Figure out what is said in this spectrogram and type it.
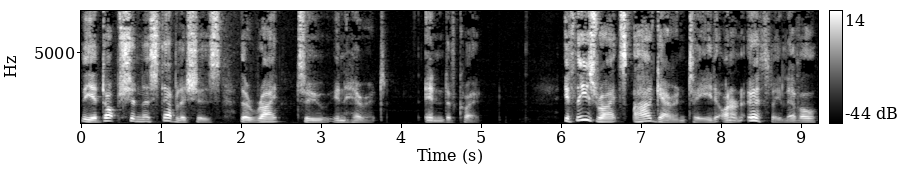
The adoption establishes the right to inherit. End of quote. If these rights are guaranteed on an earthly level,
